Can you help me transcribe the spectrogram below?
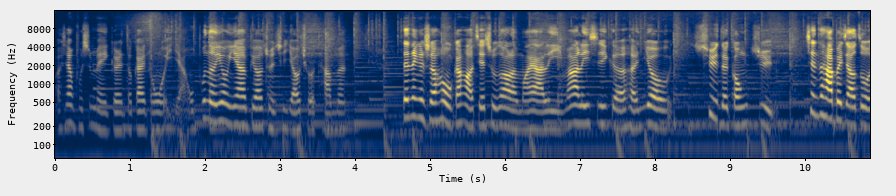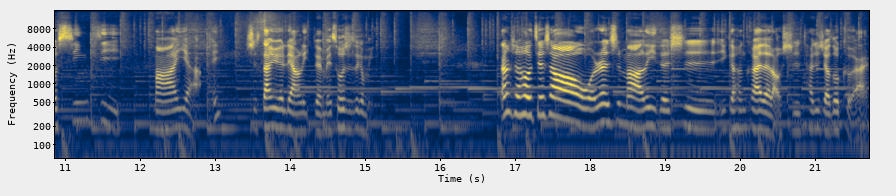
好像不是每个人都该跟我一样，我不能用一样的标准去要求他们。在那个时候，我刚好接触到了玛雅历，玛雅历是一个很有趣的工具，现在它被叫做星际玛雅，哎，十三月亮历，对，没错，是这个名。当时候介绍我认识玛雅历的是一个很可爱的老师，他就叫做可爱。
